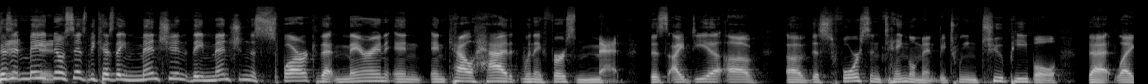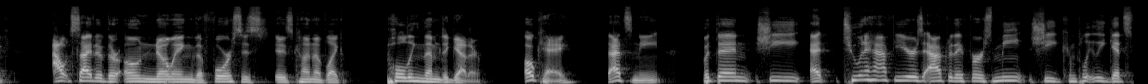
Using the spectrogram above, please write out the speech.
Because it, It- made it- no sense because they mentioned they mentioned the spark that Merrin and and Cal had when they first met. This idea of of this force entanglement between two people that like outside of their own knowing, the force is is kind of like pulling them together. Okay, that's neat. But then she, at two and a half years after they first meet, she completely gets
